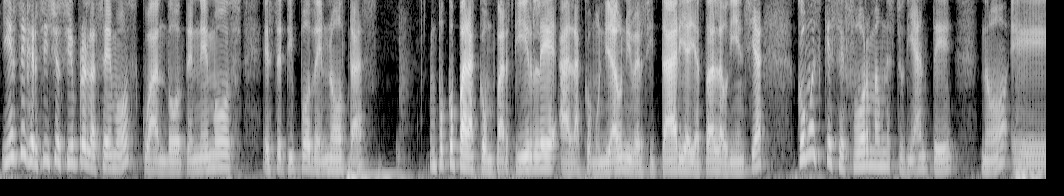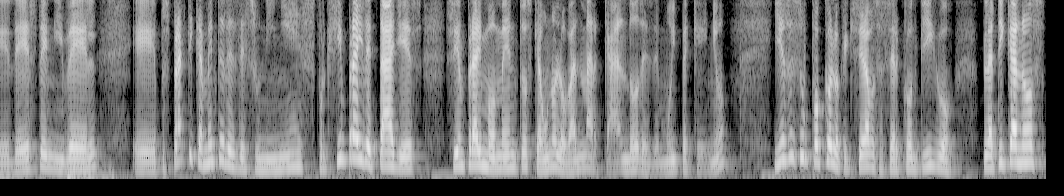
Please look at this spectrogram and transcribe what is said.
Y este ejercicio siempre lo hacemos cuando tenemos este tipo de notas un poco para compartirle a la comunidad universitaria y a toda la audiencia cómo es que se forma un estudiante, ¿no? Eh, de este nivel. Eh, pues prácticamente desde su niñez, porque siempre hay detalles, siempre hay momentos que a uno lo van marcando desde muy pequeño. Y eso es un poco lo que quisiéramos hacer contigo. Platícanos,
